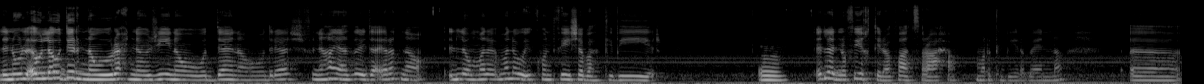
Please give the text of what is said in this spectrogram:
لأنه لو درنا ورحنا وجينا وودينا ومدري إيش في النهاية هذول دائرتنا إلا وما ما لو يكون في شبه كبير. إلا إنه في اختلافات صراحة مرة كبيرة بيننا. أه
